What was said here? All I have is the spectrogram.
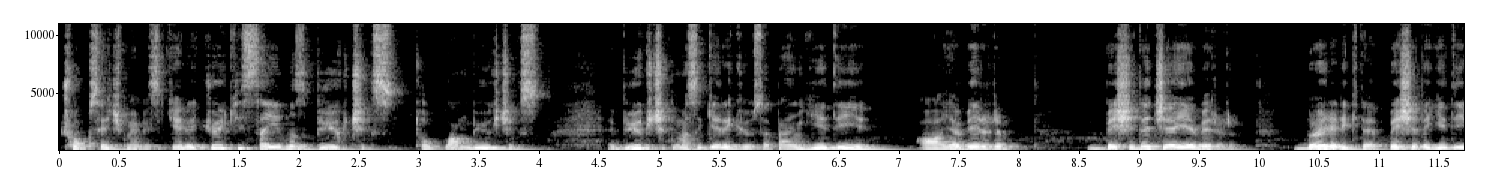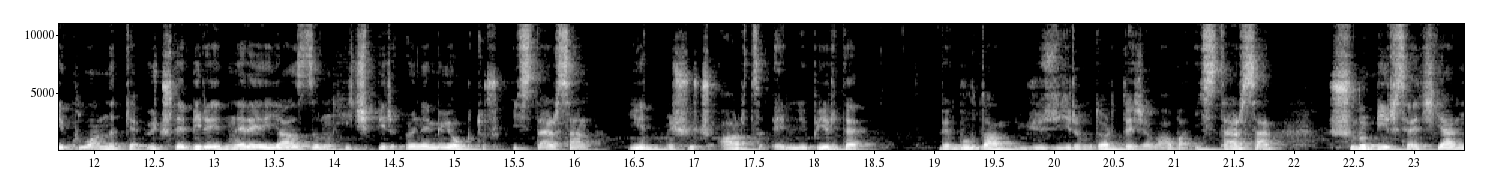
çok seçmemiz gerekiyor ki sayımız büyük çıksın. Toplam büyük çıksın. E büyük çıkması gerekiyorsa ben 7'yi A'ya veririm. 5'i de C'ye veririm. Böylelikle 5'i ve 7'yi kullandık ya 3 ile 1'i nereye yazdığının hiçbir önemi yoktur. İstersen 73 artı 51 de ve buradan 124 de cevaba. İstersen şunu bir seç yani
